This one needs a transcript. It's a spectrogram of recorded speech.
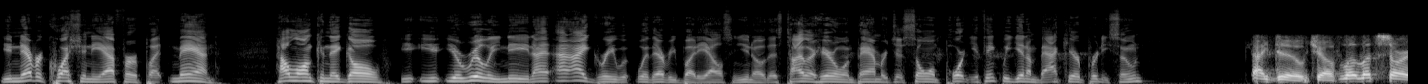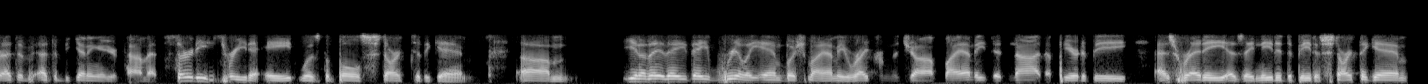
you never question the effort. But man how long can they go? You, you, you really need. I, I agree with, with everybody else, and you know this. Tyler Herro and Bam are just so important. You think we get them back here pretty soon? I do, Joe. Let's start at the at the beginning of your comment. Thirty-three to eight was the Bulls' start to the game. Um, you know, they, they they really ambushed Miami right from the jump. Miami did not appear to be as ready as they needed to be to start the game.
